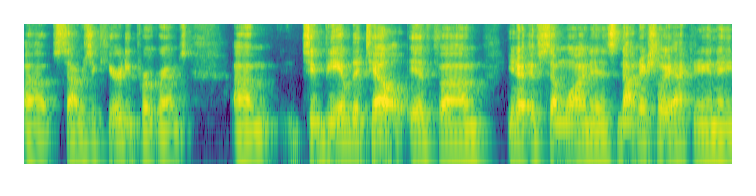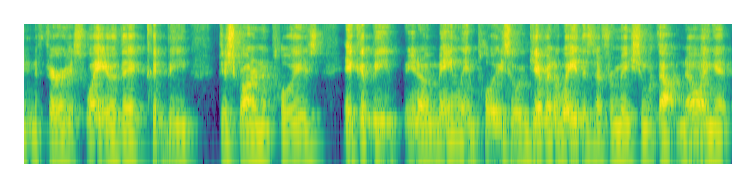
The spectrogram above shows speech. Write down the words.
uh, cybersecurity programs um, to be able to tell if um, you know if someone is not necessarily acting in a nefarious way, or they could be disgruntled employees. It could be you know mainly employees who are giving away this information without knowing it,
